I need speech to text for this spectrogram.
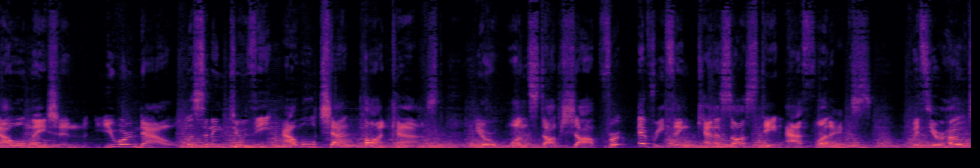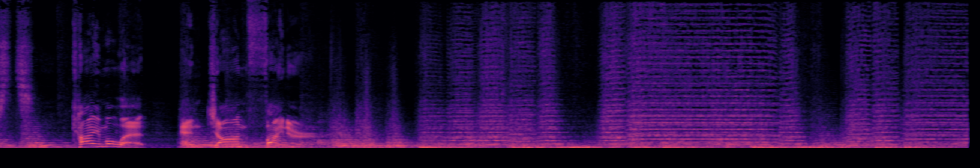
Owl Nation, you are now listening to the Owl Chat Podcast, your one stop shop for everything Kennesaw State athletics, with your hosts, Kai Millette and Jon Feiner.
